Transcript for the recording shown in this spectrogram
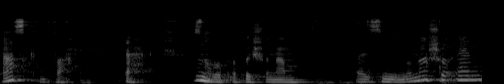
Task 2. Так, знову пропишу нам е, зміну нашу n.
